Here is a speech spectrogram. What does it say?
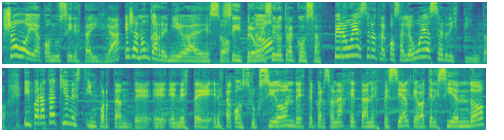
Yo voy a conducir esta isla. Ella nunca reniega de eso. Sí, pero voy a hacer otra cosa. Pero voy a hacer otra cosa, lo voy a hacer distinto. Y para acá, ¿quién es importante eh, en, este, en esta construcción de este personaje tan especial que va creciendo?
